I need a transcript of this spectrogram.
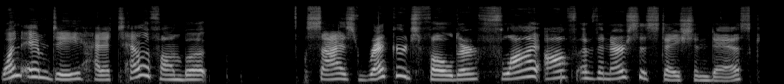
One MD had a telephone book sized records folder fly off of the nurse's station desk.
